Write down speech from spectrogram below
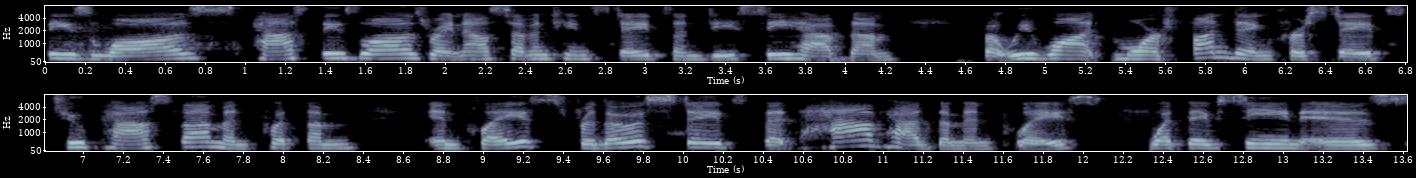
these laws, pass these laws. Right now, 17 states and DC have them, but we want more funding for states to pass them and put them in place. For those states that have had them in place, what they've seen is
